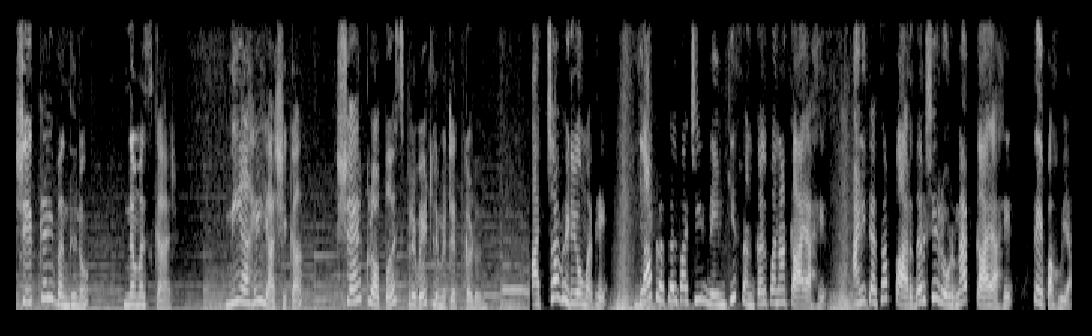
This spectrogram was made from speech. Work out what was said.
शेतकरी बंधूनो नमस्कार. मी आहे याशिका शेअर क्रॉपर्स प्रायव्हेट लिमिटेडकडून आजच्या व्हिडिओमध्ये या प्रकल्पाची नेमकी संकल्पना काय आहे आणि त्याचा पारदर्शी रोडमॅप काय आहे ते पाहूया.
